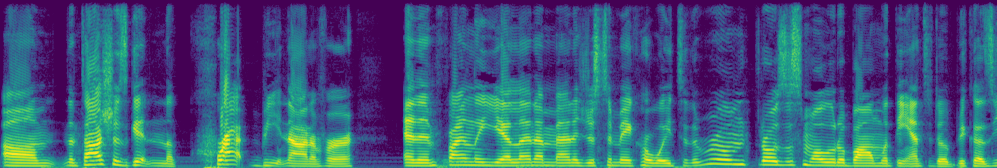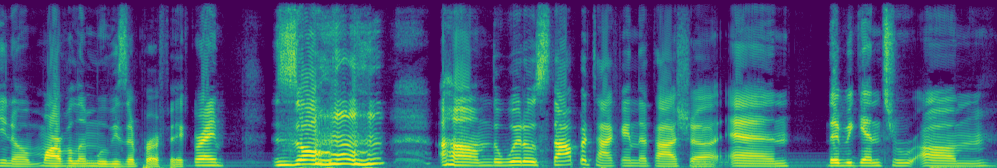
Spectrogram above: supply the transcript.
Um, Natasha's getting the crap beaten out of her. And then finally, Yelena manages to make her way to the room, throws a small little bomb with the antidote because, you know, Marvel and movies are perfect, right? So, um, the widows stop attacking Natasha and they begin to, um,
